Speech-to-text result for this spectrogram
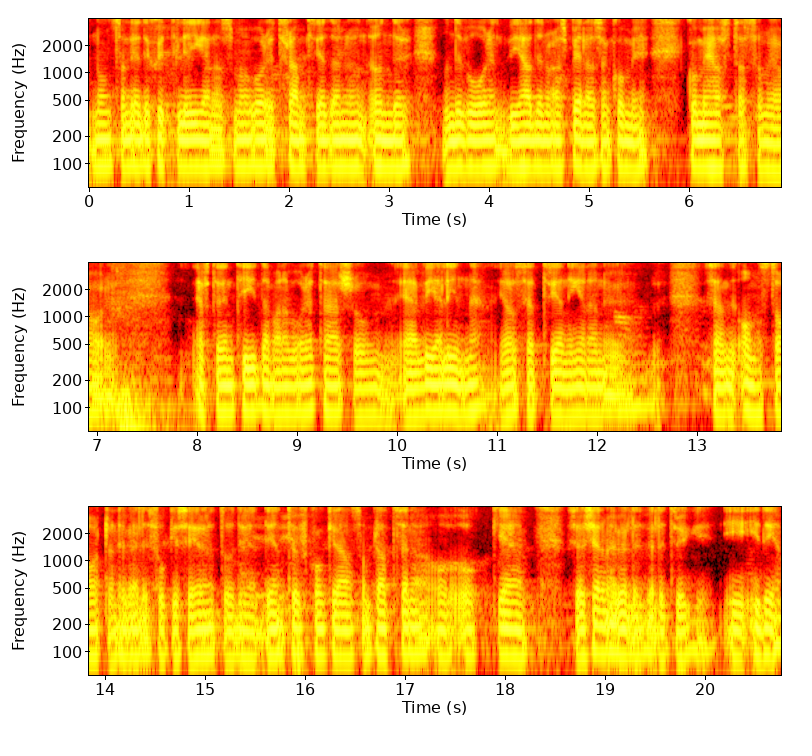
någon som leder skytteligan och som har varit framträdande under, under våren. Vi hade några spelare som kom i, kom i höstas som jag har efter en tid när man har varit här så är väl inne. Jag har sett träningarna nu sen omstarten. Det är väldigt fokuserat och det, det är en tuff konkurrens om platserna. Och, och, eh, så jag känner mig väldigt, väldigt trygg i, i det.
